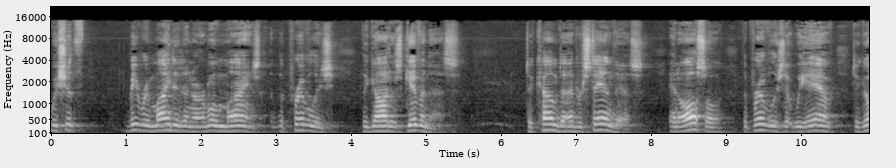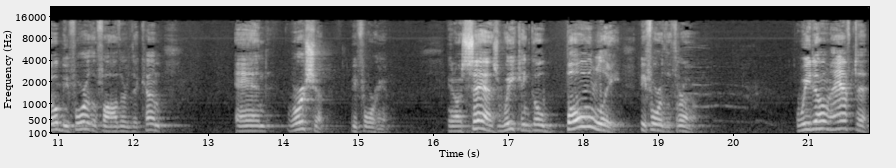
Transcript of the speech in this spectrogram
we should be reminded in our own minds of the privilege that God has given us to come to understand this, and also the privilege that we have to go before the Father to come and worship before Him. You know, it says we can go boldly before the throne. We don't have to,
